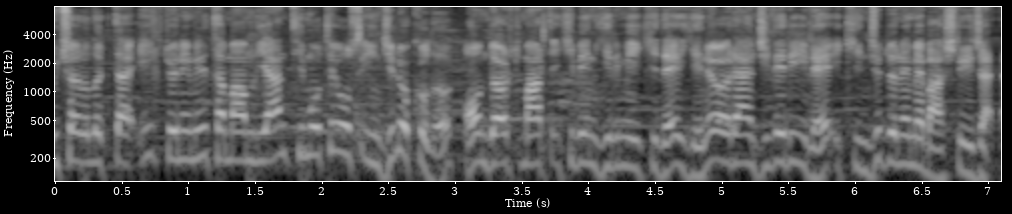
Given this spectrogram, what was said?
3 Aralık'ta ilk dönemini tamamlayan Timoteos İncil Okulu, 14 Mart 2022'de yeni öğrencileriyle ikinci döneme başlayacak.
